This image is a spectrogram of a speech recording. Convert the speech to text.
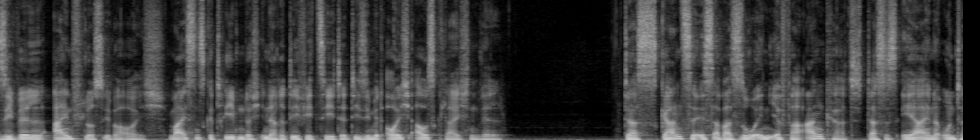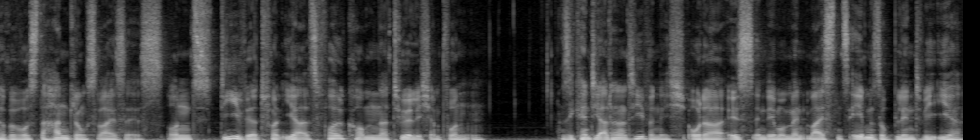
Sie will Einfluss über euch, meistens getrieben durch innere Defizite, die sie mit euch ausgleichen will. Das Ganze ist aber so in ihr verankert, dass es eher eine unterbewusste Handlungsweise ist und die wird von ihr als vollkommen natürlich empfunden. Sie kennt die Alternative nicht oder ist in dem Moment meistens ebenso blind wie ihr.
